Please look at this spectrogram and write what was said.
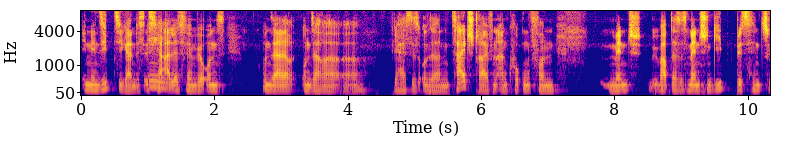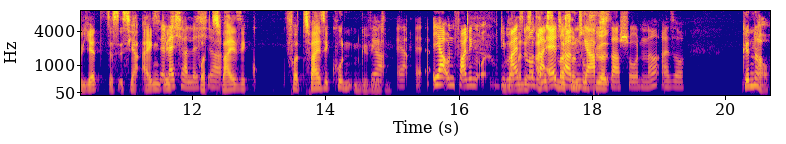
in den 70ern. Das ist Mhm. ja alles, wenn wir uns unsere, unsere äh, wie heißt es, unseren Zeitstreifen angucken von Mensch, überhaupt, dass es Menschen gibt, bis hin zu jetzt. Das ist ja eigentlich lächerlich, vor, ja. zwei Sek vor zwei Sekunden gewesen. ja, ja. ja, und vor allen Dingen, die meisten unserer Eltern so gab es da schon, ne? Also, Genau.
